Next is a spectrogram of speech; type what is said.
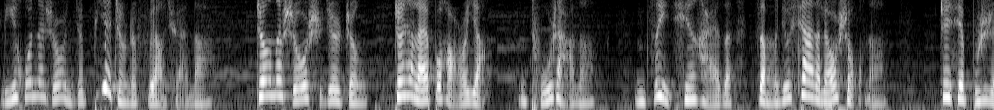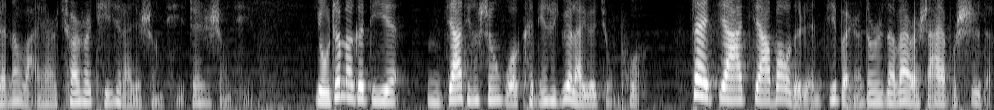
离婚的时候你就别争这抚养权呢。争的时候使劲争，争下来不好好养，你图啥呢？你自己亲孩子怎么就下得了手呢？这些不是人的玩意儿，圈圈提起来就生气，真是生气。有这么个爹，你家庭生活肯定是越来越窘迫。在家家暴的人基本上都是在外边啥也不是的，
